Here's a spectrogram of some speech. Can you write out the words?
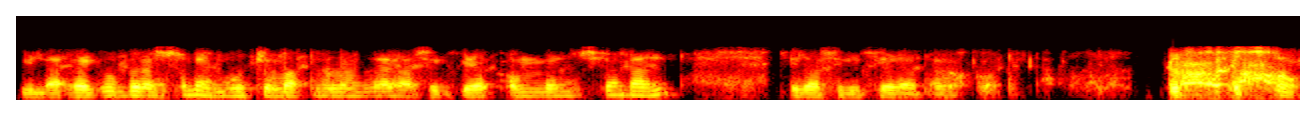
y la recuperación es mucho más prolongada la cirugía convencional que la cirugía laparoscópica.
